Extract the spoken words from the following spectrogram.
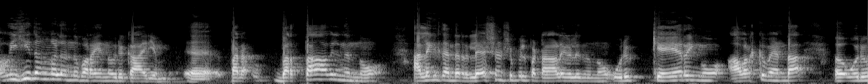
അവിഹിതങ്ങൾ എന്ന് പറയുന്ന ഒരു കാര്യം ഭർത്താവിൽ നിന്നോ അല്ലെങ്കിൽ തന്റെ റിലേഷൻഷിപ്പിൽപ്പെട്ട ആളുകളിൽ നിന്നോ ഒരു കെയറിങ്ങോ അവർക്ക് വേണ്ട ഒരു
